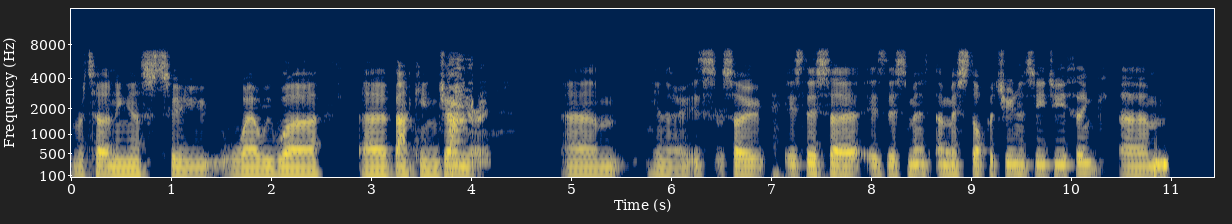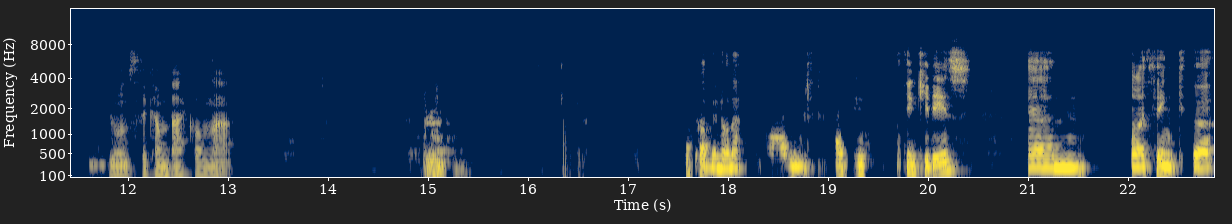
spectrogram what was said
returning us to where we were uh, back in January. Um, you know, it's so. Is this a is this a missed opportunity? Do you think? Um, who wants to come back on that? I'll come in on it. Um, I think I think it is, um, and I think that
